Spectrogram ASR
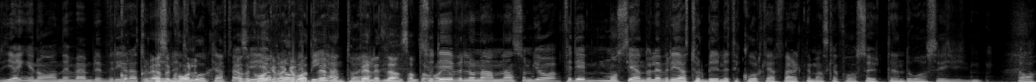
Jag har ingen aning vem levererar turbiner alltså till kol- kolkraftverk. Alltså kolkraftverk har varit väldigt, väldigt lönsamt. Då, Så det är väl någon annan som gör, för det måste ju ändå levereras turbiner till kolkraftverk när man ska fasa ut den då. Så, ja.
